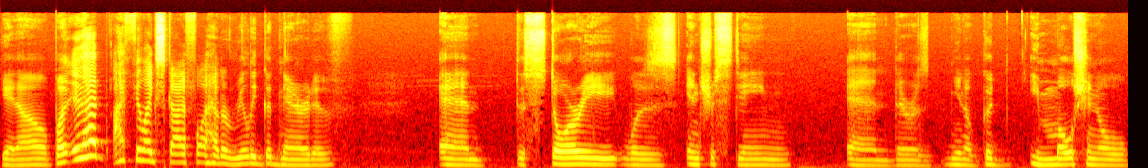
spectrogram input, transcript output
you know. But it had I feel like Skyfall had a really good narrative, and the story was interesting, and there was you know good emotional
